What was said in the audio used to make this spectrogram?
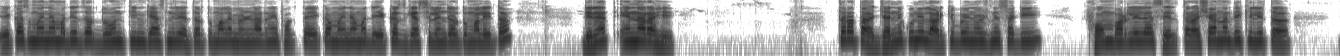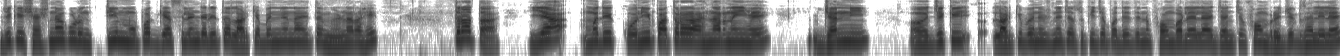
एकाच महिन्यामध्ये जर दोन तीन गॅस नेले तर तुम्हाला मिळणार नाही. फक्त एका महिन्यामध्ये एकच गॅस सिलेंडर तुम्हाला इथं देण्यात येणार आहे. तर आता ज्यांनी कोणी लाडकी बहीण योजनेसाठी फॉर्म भरलेले असेल तर अशांना देखील इथं जे की शासनाकडून तीन मोफत गॅस सिलेंडर इथं लाडक्या बहिणींना इथं मिळणार आहे. तर आता यामध्ये कोणी पात्र राहणार नाही आहे ज्यांनी जे की लाडकी बहीण योजनेच्या चुकीच्या पद्धतीने फॉर्म भरलेले आहे ज्यांचे फॉर्म रिजेक्ट झालेले आहे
